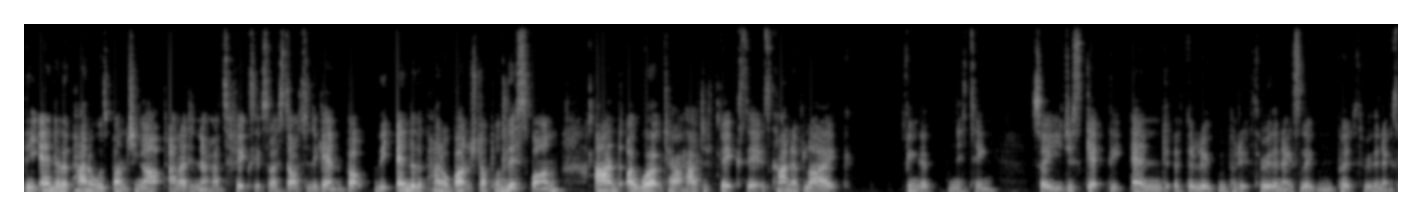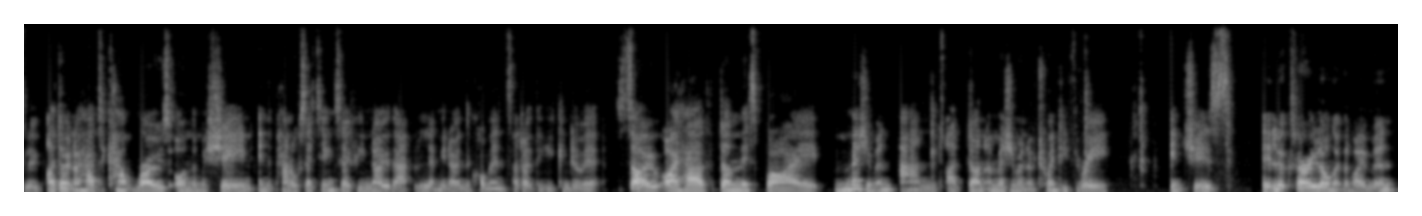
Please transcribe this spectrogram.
the end of the panel was bunching up and I didn't know how to fix it, so I started again. But the end of the panel bunched up on this one and I worked out how to fix it. It's kind of like finger knitting. So you just get the end of the loop and put it through the next loop and put it through the next loop. I don't know how to count rows on the machine in the panel setting. So if you know that, let me know in the comments. I don't think you can do it. So I have done this by measurement and I've done a measurement of 23 inches. It looks very long at the moment,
